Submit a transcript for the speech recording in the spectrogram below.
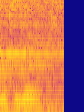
with me.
